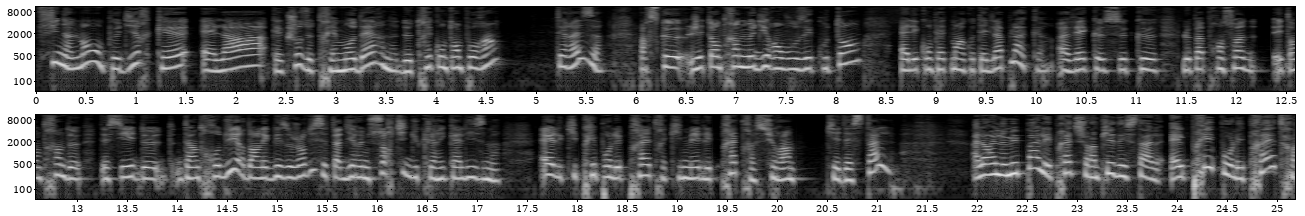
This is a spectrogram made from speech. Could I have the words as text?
Finalement, on peut dire qu'elle a quelque chose de très moderne, de très contemporain, Thérèse, parce que j'étais en train de me dire en vous écoutant, elle est complètement à côté de la plaque avec ce que le pape François est en train de, d'essayer d'introduire dans l'Église aujourd'hui, c'est-à-dire une sortie du cléricalisme. Elle qui prie pour les prêtres et qui met les prêtres sur un piédestal, alors elle ne met pas les prêtres sur un piédestal. Elle prie pour les prêtres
